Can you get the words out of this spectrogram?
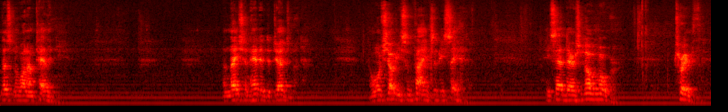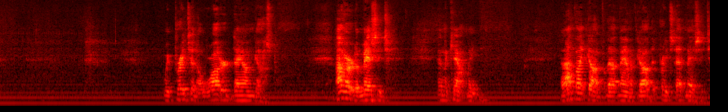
listen to what I'm telling you. A nation headed to judgment I want to show you some things that he said. He said, There's no more truth. We're preaching a watered down gospel. I heard a message in the camp meeting. And I thank God for that man of God that preached that message.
